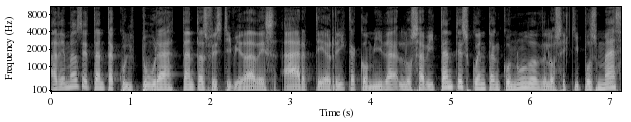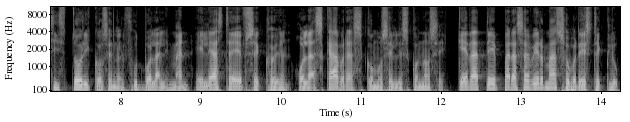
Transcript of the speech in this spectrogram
Además de tanta cultura, tantas festividades, arte, rica comida, los habitantes cuentan con uno de los equipos más históricos en el fútbol alemán, el Erste FC Köln, o las Cabras, como se les conoce. Quédate para saber más sobre este club.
